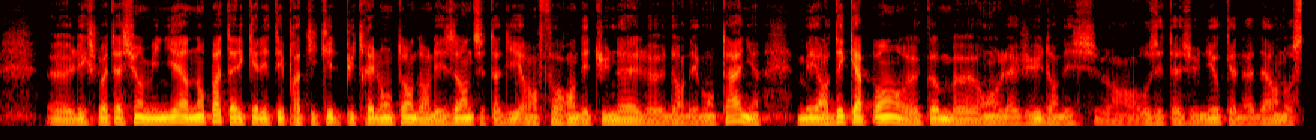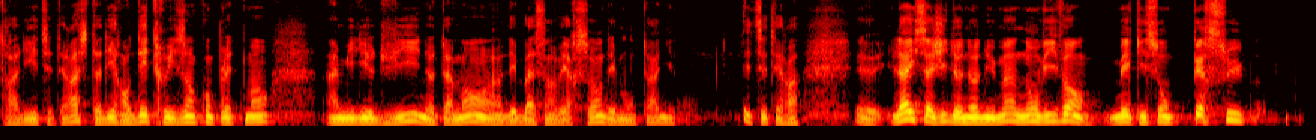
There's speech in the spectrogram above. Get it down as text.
Euh, l'exploitation minière, non pas telle qu'elle était pratiquée depuis très longtemps dans les Andes, c'est-à-dire en forant des tunnels dans des montagnes, mais en décapant, comme on l'a vu aux États-Unis, au Canada, en Australie, etc., c'est-à-dire en détruisant complètement un milieu de vie, notamment des bassins versants, des montagnes, etc. Euh, là, il s'agit de non-humains non vivants, mais qui sont perçus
